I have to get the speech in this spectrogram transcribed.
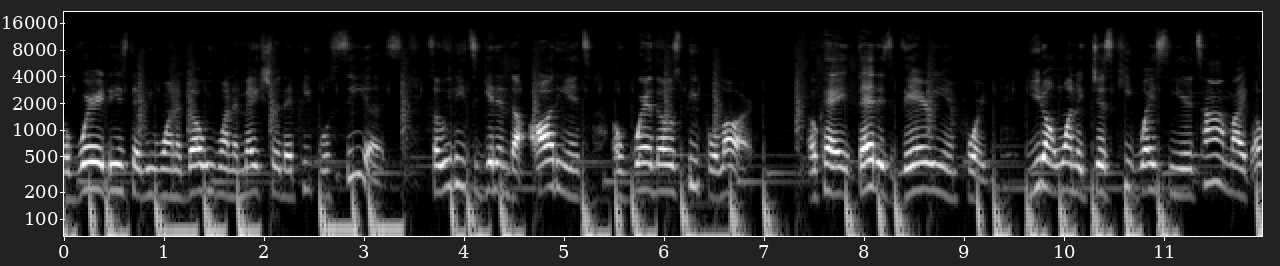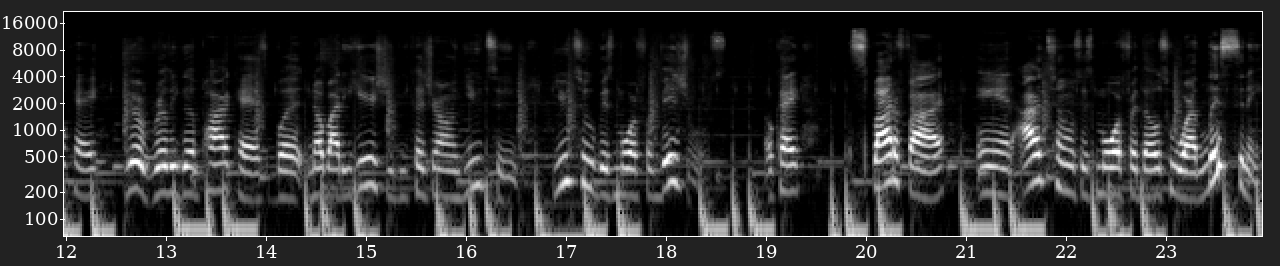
of where it is that we want to go. We want to make sure that people see us. So we need to get in the audience of where those people are. Okay? That is very important. You don't want to just keep wasting your time like, okay, you're a really good podcast, but nobody hears you because you're on YouTube. YouTube is more for visuals. Okay? Spotify and iTunes is more for those who are listening.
